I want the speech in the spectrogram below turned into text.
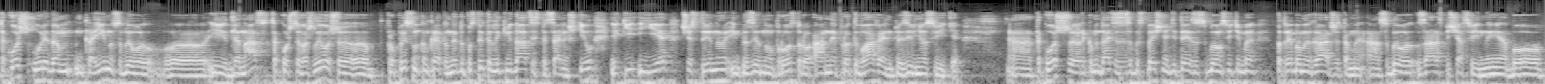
Також урядом країн, особливо е, і для нас, також це важливо, що прописано конкретно не допустити ліквідації спеціальних шкіл, які є частиною інклюзивного простору, а не противага інклюзивній освіті. Е, Також рекомендації за забезпечення дітей з особливими освітніми потребами гаджетами, особливо зараз під час війни або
